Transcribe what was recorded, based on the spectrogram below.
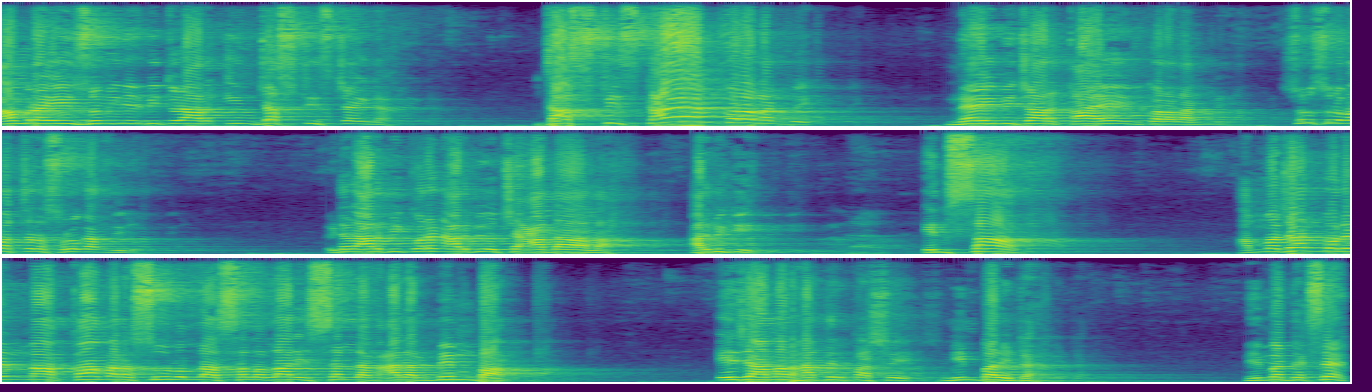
আমরা এই জমিনের ভিতরে আর ইনজাস্টিস চাই না। জাস্টিস কায়েম করা লাগবে। ন্যায় বিচার কায়েম করা লাগবে। ছোট ছোট বাচ্চারা স্লোগান দিল। এটার আরবি করেন, আরবি হচ্ছে আদালা। আরবি কি? ইনসাফ। আম্মাজান বলেন, মা কামা রাসূলুল্লাহ সাল্লাল্লাহু আলাইহি সাল্লাম আলাল মিম্বার। এই যে আমার হাতের পাশে মিম্বার এটা। মিম্বার দেখছেন?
